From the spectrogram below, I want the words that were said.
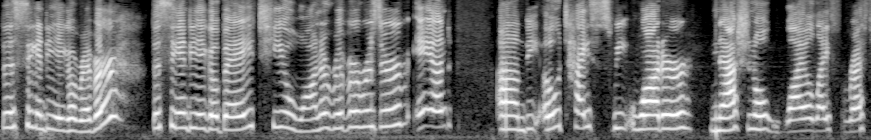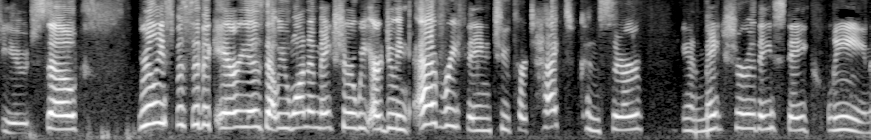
the San Diego River, the San Diego Bay, Tijuana River Reserve, and um, the Otay Sweetwater National Wildlife Refuge. So, really specific areas that we want to make sure we are doing everything to protect, conserve, and make sure they stay clean.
